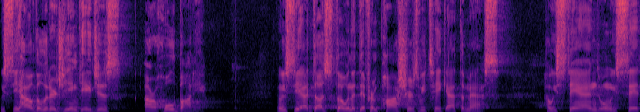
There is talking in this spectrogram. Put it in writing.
we see how the liturgy engages our whole body. And we see how it does so in the different postures we take at the Mass how we stand, when we sit,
